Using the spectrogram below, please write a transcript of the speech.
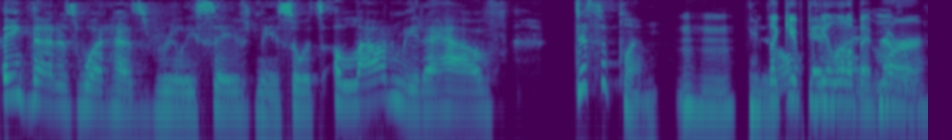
think that is what has really saved me. So it's allowed me to have discipline. hmm You Like you have to be a little bit more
